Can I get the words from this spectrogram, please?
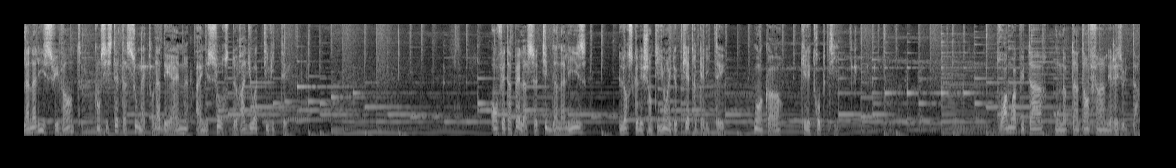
L'analyse suivante consistait à soumettre l'ADN à une source de radioactivité. On fait appel à ce type d'analyse lorsque l'échantillon est de piètre qualité ou encore qu'il est trop petit. Trois mois plus tard, on obtint enfin les résultats.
